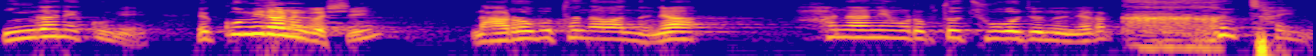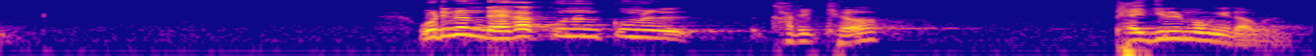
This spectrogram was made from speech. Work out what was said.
인간의 꿈이에요. 꿈이라는 것이 나로부터 나왔느냐, 하나님으로부터 주어졌느냐가 큰 차이입니다. 우리는 내가 꾸는 꿈을 가리켜 백일몽이라고 그럽니다.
